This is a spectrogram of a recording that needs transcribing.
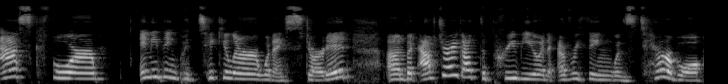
ask for anything particular when I started, um, but after I got the preview and everything was terrible,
